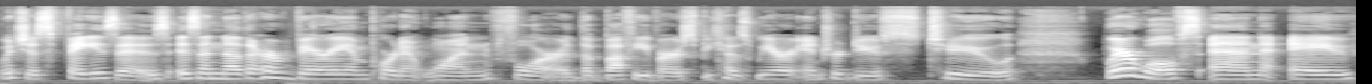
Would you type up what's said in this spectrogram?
which is Phases, is another very important one for the Buffyverse because we are introduced to werewolves and a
